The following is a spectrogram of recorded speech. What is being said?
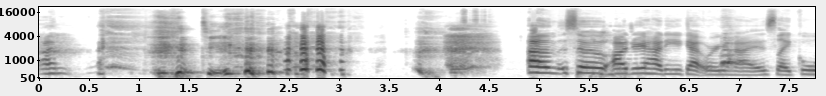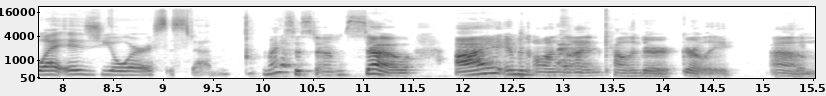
I'm. T. um. So Audrey, how do you get organized? Like, what is your system? my system. So I am an online calendar girly. Um,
